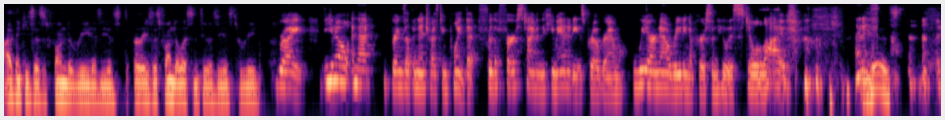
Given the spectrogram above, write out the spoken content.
I think he's as fun to read as he is, to, or he's as fun to listen to as he is to read. Right. You know, and that brings up an interesting point that for the first time in the humanities program, we are now reading a person who is still alive. and he is. yeah.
